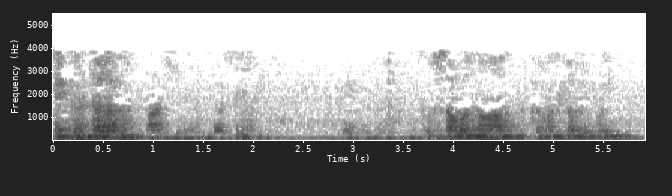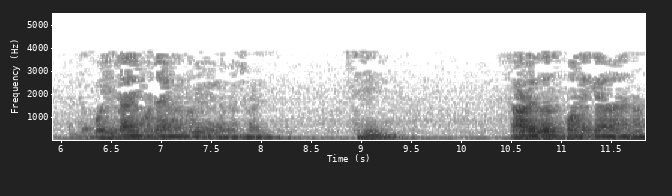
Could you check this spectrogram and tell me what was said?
ایک گھنٹہ لگا۔ تو سوا نو کا مطلب کوئی کوئی ٹائم ہو جائے گا ٹھیک۔ ساڑھے دس پونے گیارہ ہے نا؟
